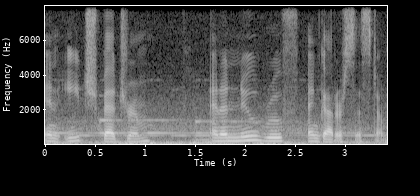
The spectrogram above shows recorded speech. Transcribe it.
in each bedroom, and a new roof and gutter system.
